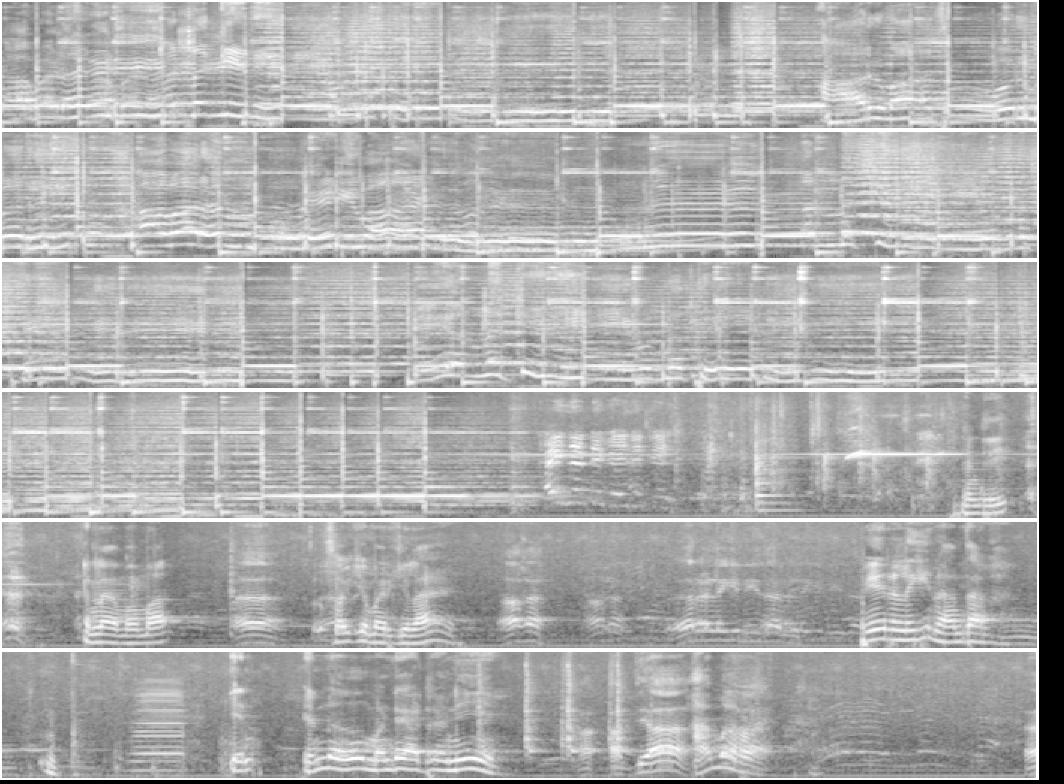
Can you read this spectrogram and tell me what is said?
அவளடி. கண்ணக்கிளி. ஆறு மாதம் ஒரு வருத்தம் அவரும் வெடிவாடு அன்னக்கிளி உன்ன தேடி. அன்னக்கிளி உன்ன நன்றி. என்ன மாமா? அழகி நீதான் பேரழகி நான் தானா? என் என்ன மண்டை ஆட்டுற நீ? அத்தியா? ஆமாவா?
